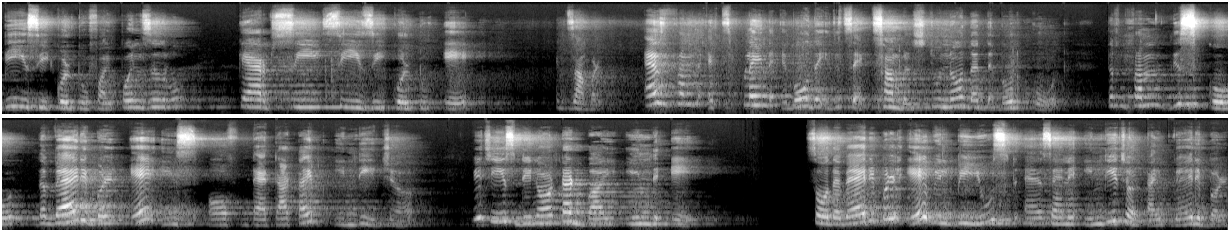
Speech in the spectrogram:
b is equal to 5.0, char c, c is equal to a. Example. As from the explained above the its examples to know that the above code, the, from this code the variable a is of data type integer which is denoted by int a. So the variable a will be used as an integer type variable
